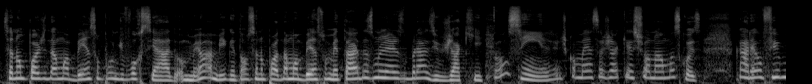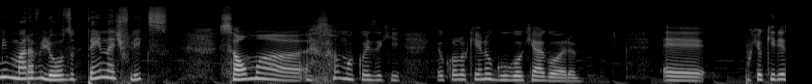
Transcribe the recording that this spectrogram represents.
você não pode dar uma benção para um divorciado. Meu amigo, então você não pode dar uma benção para metade das mulheres do Brasil, já que. Então, assim, a gente começa já a questionar umas coisas. Cara, é um filme maravilhoso, tem Netflix. Só uma, só uma coisa que eu coloquei no Google aqui agora. É, porque eu queria,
